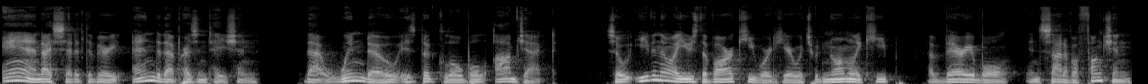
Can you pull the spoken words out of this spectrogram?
And I said at the very end of that presentation that window is the global object. So even though I use the var keyword here, which would normally keep a variable inside of a function,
